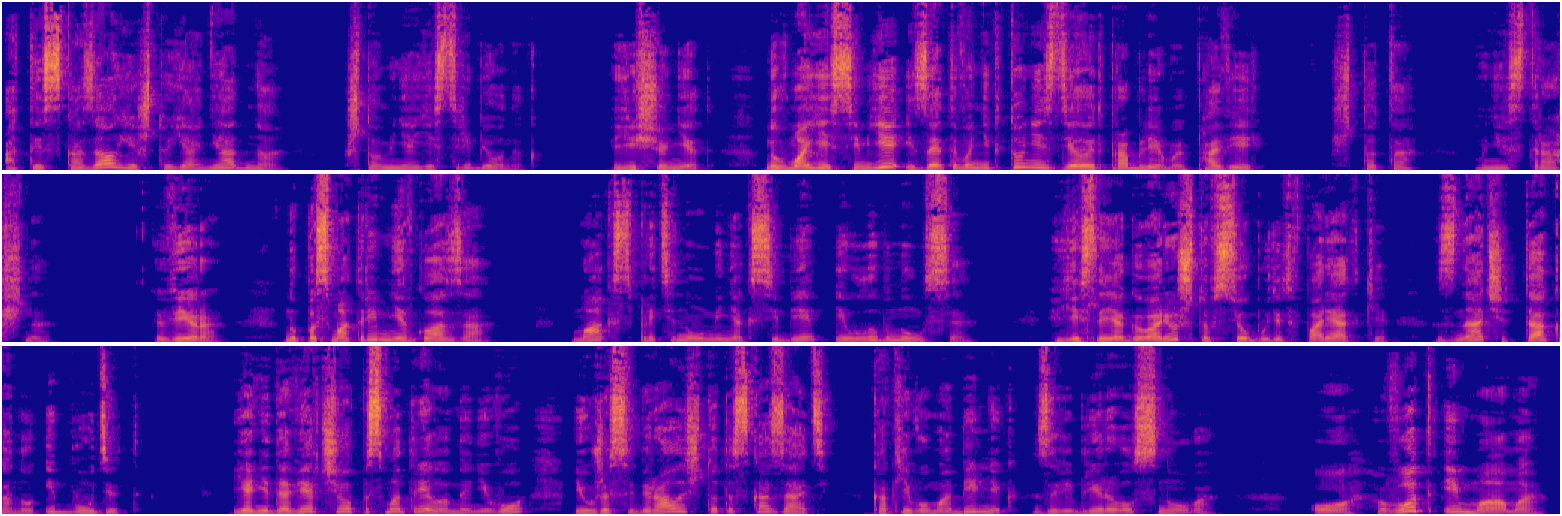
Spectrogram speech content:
«А ты сказал ей, что я не одна, что у меня есть ребенок?» «Еще нет. Но в моей семье из этого никто не сделает проблемы, поверь. Что-то мне страшно. Вера, ну посмотри мне в глаза. Макс притянул меня к себе и улыбнулся. Если я говорю, что все будет в порядке, значит, так оно и будет. Я недоверчиво посмотрела на него и уже собиралась что-то сказать, как его мобильник завибрировал снова. «О, вот и мама!»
